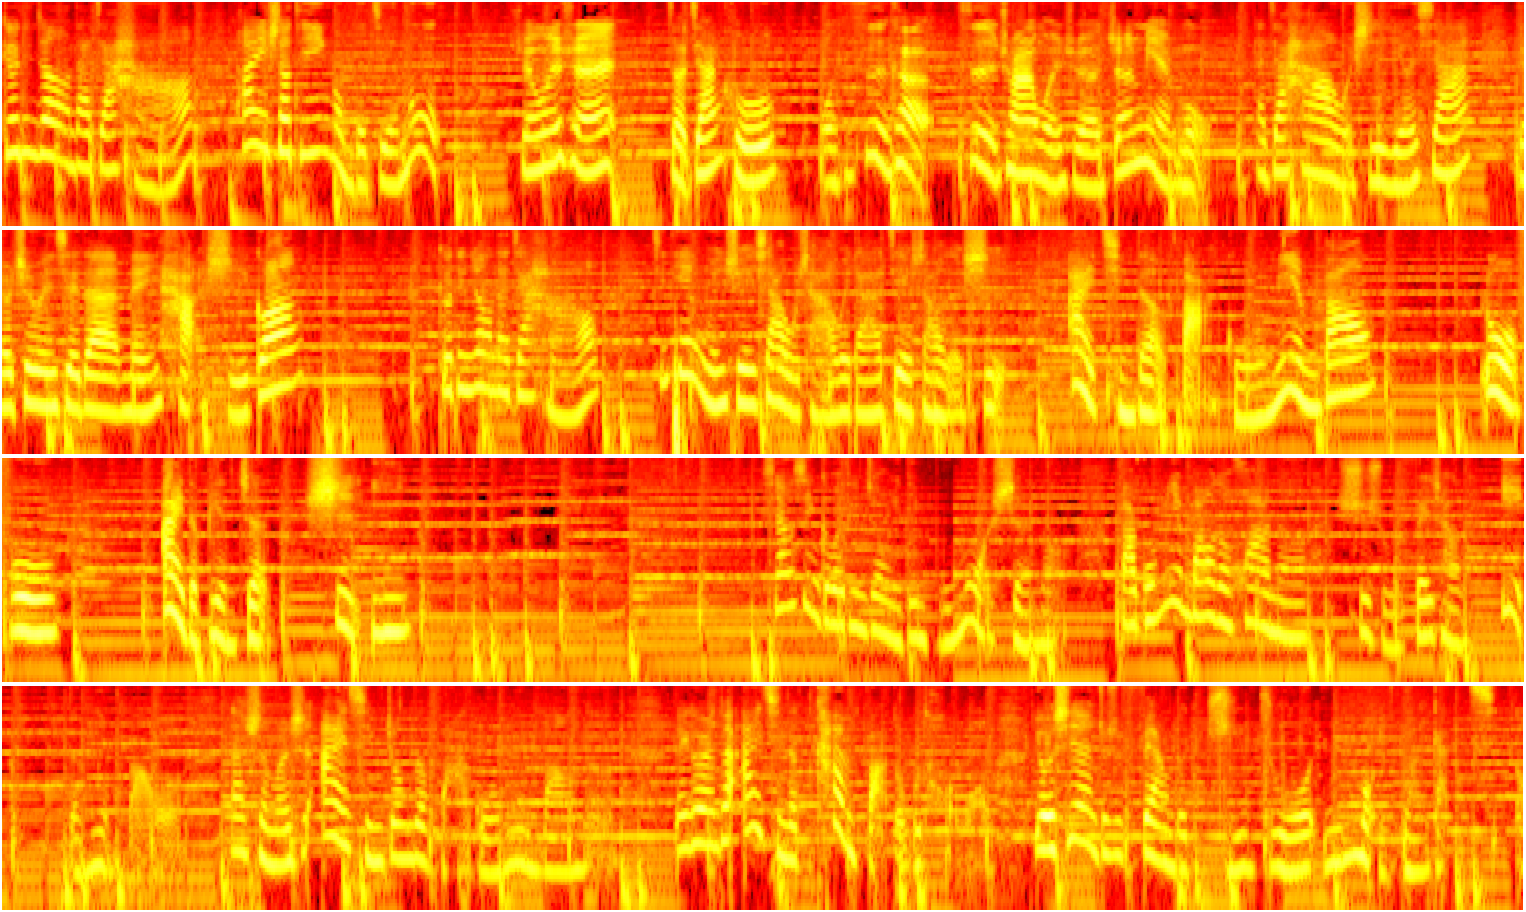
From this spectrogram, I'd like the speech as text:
各位听众，大家好，欢迎收听我们的节目《学文学走江湖》。我是刺客，四川文学的真面目。大家好，我是游侠，游出文学的美好时光。各位听众，大家好，今天文学下午茶为大家介绍的是《爱情的法国面包》，洛夫《爱的辩证是一》。相信各位听众一定不陌生哦。法国面包的话呢，是属于非常硬的面包哦。那什么是爱情中的法国面包呢？每个人对爱情的看法都不同哦。有些人就是非常的执着于某一段感情哦，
